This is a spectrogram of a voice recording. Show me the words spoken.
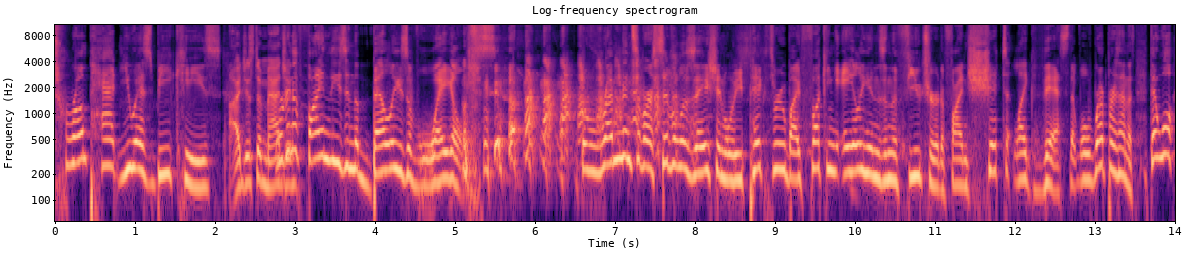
Trump hat USB keys. I just imagine. We're going to find these in the bellies of whales. the remnants of our civilization will be picked through by fucking aliens in the future to find shit like this that will represent us. That will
